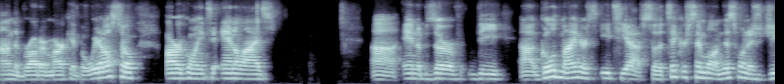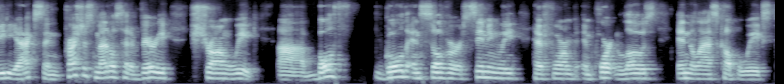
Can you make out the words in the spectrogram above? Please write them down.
on the broader market, but we also are going to analyze uh, and observe the uh, gold miners ETF. So the ticker symbol on this one is GDX, and precious metals had a very strong week. Uh, both gold and silver seemingly have formed important lows in the last couple weeks,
